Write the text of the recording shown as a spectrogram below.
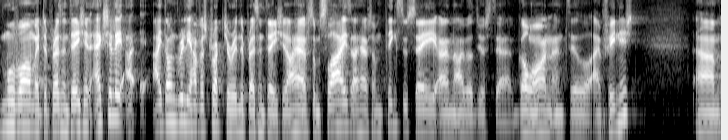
move on with the presentation. Actually, I, I, don't really have a structure in the presentation. I have some slides, I have some things to say, and I will just uh, go on until I'm finished. Um,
